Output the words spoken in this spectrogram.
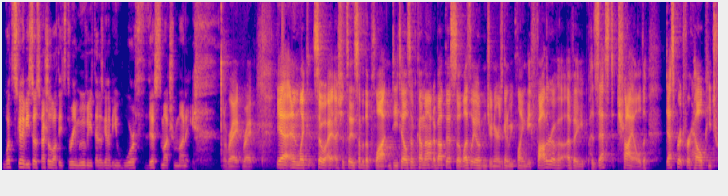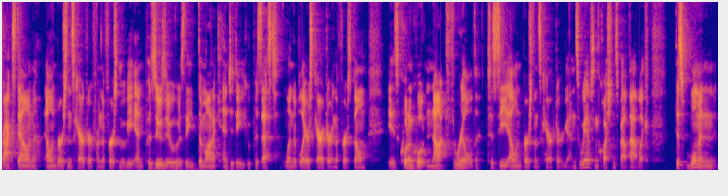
what's going to be so special about these three movies that is going to be worth this much money Right, right. Yeah, and like, so I, I, should say some of the plot details have come out about this. So Leslie Odom Jr. is going to be playing the father of a, of a possessed child. Desperate for help, he tracks down Ellen Burstyn's character from the first movie, and Pazuzu, who is the demonic entity who possessed Linda Blair's character in the first film, is quote unquote not thrilled to see Ellen Burstyn's character again. So we have some questions about that. Like, this woman,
